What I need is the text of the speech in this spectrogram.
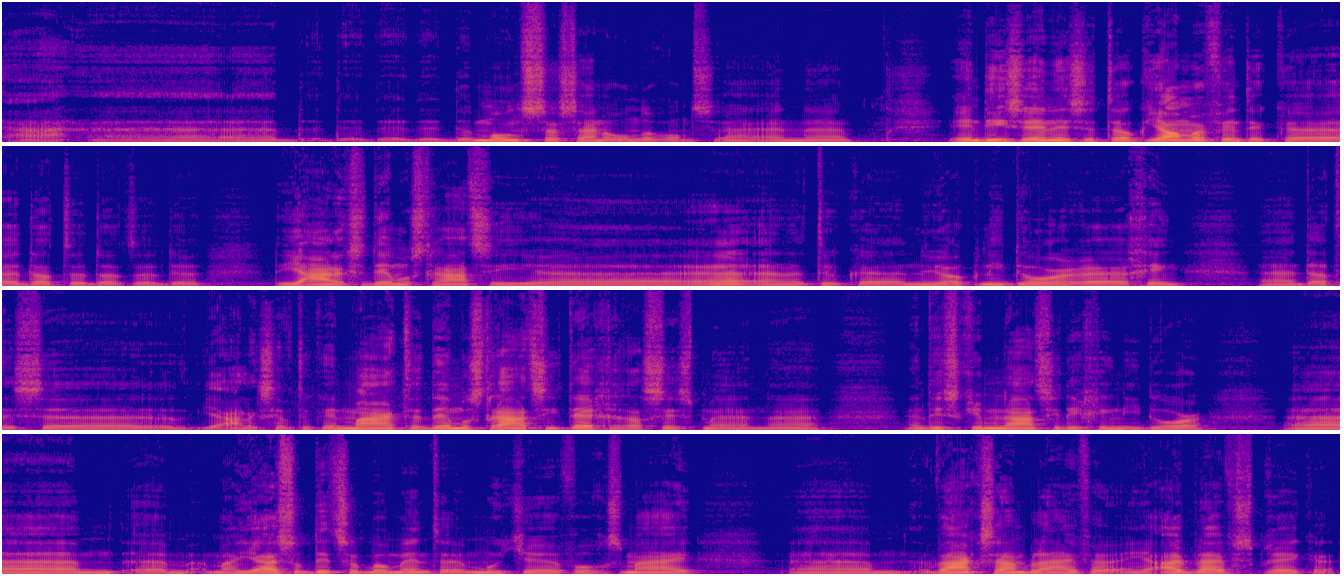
ja, uh, de, de, de, monsters zijn onder ons. Hè? En uh, in die zin is het ook jammer, vind ik, dat, dat de, de, jaarlijkse demonstratie natuurlijk nu ook niet doorging. dat is, jaarlijks hebben natuurlijk in maart de demonstratie tegen racisme en, en discriminatie, die ging niet door. Ehm, ehm, maar juist op dit soort momenten moet je volgens mij um, waakzaam blijven en je uit blijven spreken.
